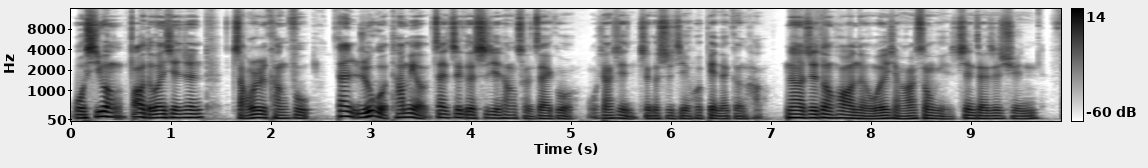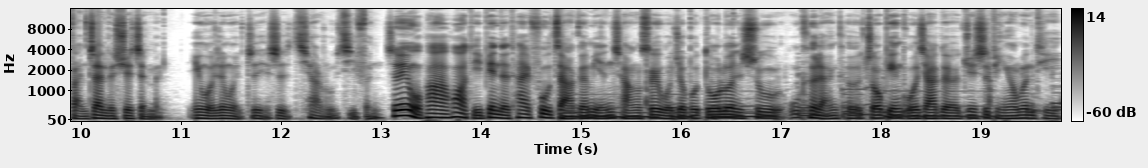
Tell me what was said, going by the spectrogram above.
我希望鲍德温先生早日康复，但如果他没有在这个世界上存在过，我相信这个世界会变得更好。”那这段话呢，我也想要送给现在这群反战的学者们。因为我认为这也是恰如其分。这边我怕话题变得太复杂跟绵长，所以我就不多论述乌克兰和周边国家的军事平衡问题。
